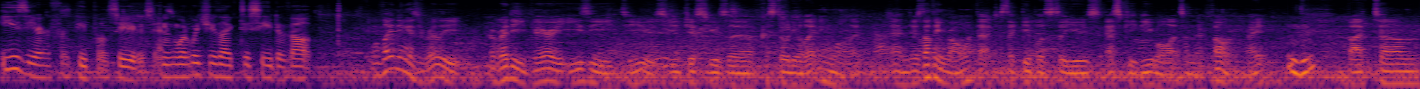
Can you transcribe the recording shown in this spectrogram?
easier for people to use? And what would you like to see developed? Well, Lightning is really already very easy to use. You just use a custodial Lightning wallet, and there's nothing wrong with that. Just like people still use SPV wallets on their phone, right? Mm-hmm. But um,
